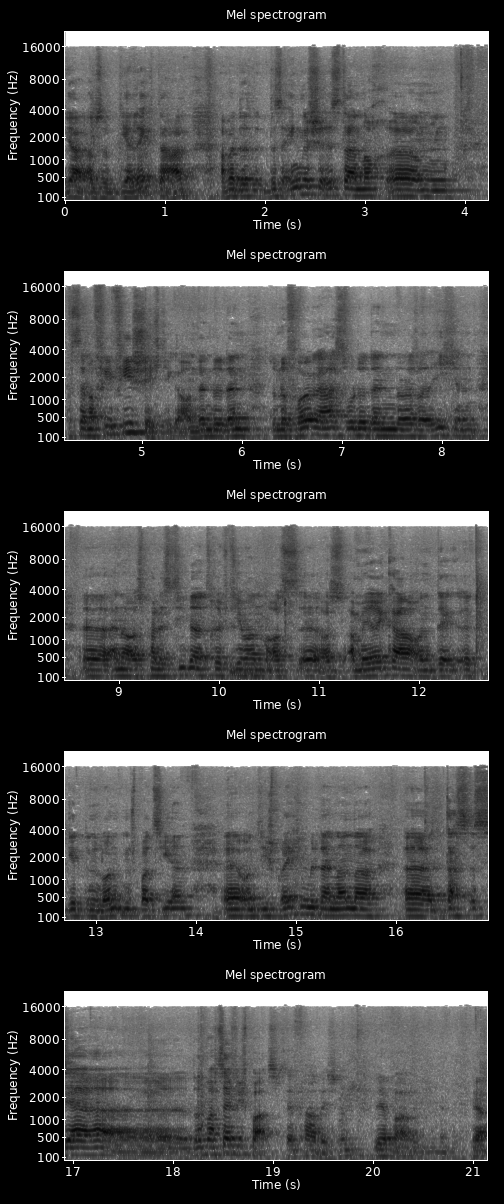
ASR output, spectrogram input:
ja also Dialekte hat, aber das, das Englische ist da noch ähm, ist dann noch viel vielschichtiger. Und wenn du dann so eine Folge hast, wo du dann, was weiß ich, in, äh, einer aus Palästina trifft jemanden aus, äh, aus Amerika und der äh, geht in London spazieren äh, und die sprechen miteinander, äh, das ist sehr, das macht sehr viel Spaß. Sehr farbig, ne? Sehr farbig. Ja.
